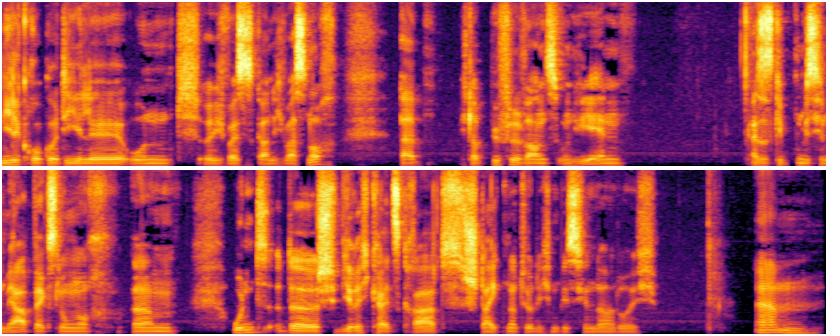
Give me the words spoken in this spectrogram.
Nilkrokodile und äh, ich weiß es gar nicht was noch. Äh, ich glaube, Büffel waren es und Hyänen. Also es gibt ein bisschen mehr Abwechslung noch. Ähm, und der Schwierigkeitsgrad steigt natürlich ein bisschen dadurch. Ähm,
